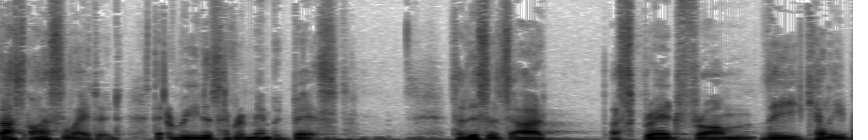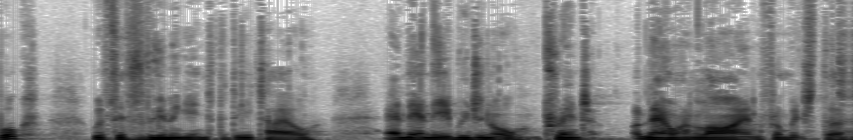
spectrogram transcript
thus isolated, that readers have remembered best. So, this is a spread from the Kelly book with this zooming into the detail, and then the original print now online from which the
